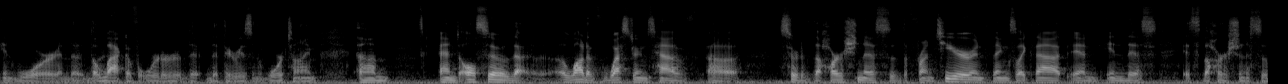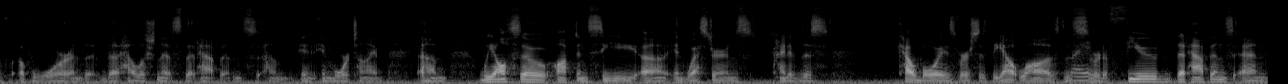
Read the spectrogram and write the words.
in war and the, the lack of order that, that there is in wartime. Um, and also that a lot of westerns have uh, sort of the harshness of the frontier and things like that. And in this, it's the harshness of, of war and the, the hellishness that happens um, in, in wartime. Um, we also often see uh, in westerns kind of this cowboys versus the outlaws, this Right. sort of feud that happens. And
